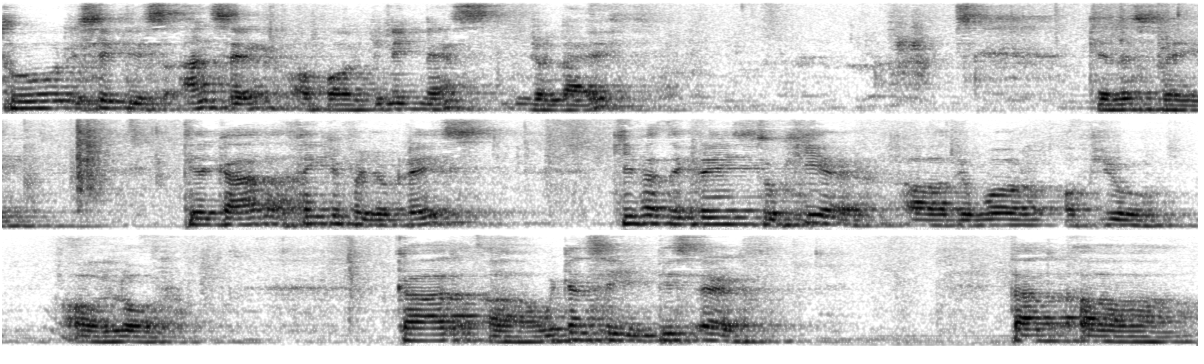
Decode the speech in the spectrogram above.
to receive this answer of our uniqueness in your life. Okay, let's pray. Dear God, thank you for your grace. Give us the grace to hear uh, the word of you, our Lord. God, uh, we can see in this earth that uh,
